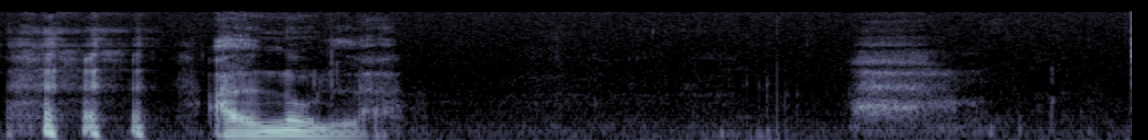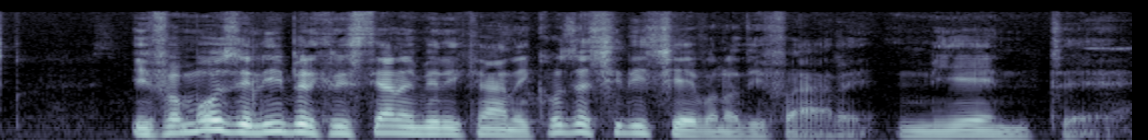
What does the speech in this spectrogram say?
al nulla. I famosi libri cristiani americani cosa ci dicevano di fare? Niente.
